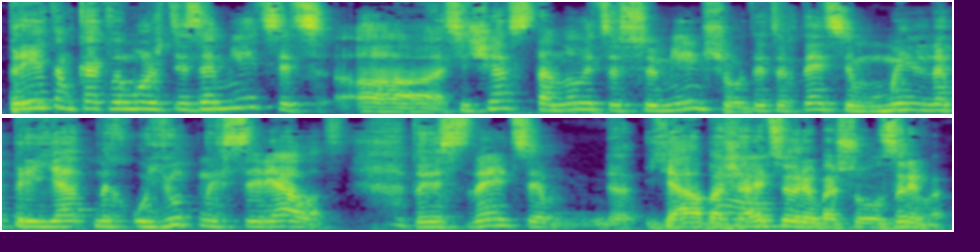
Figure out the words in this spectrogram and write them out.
При этом, как вы можете заметить, а, сейчас становится все меньше вот этих, знаете, мыльно-приятных, уютных сериалов. То есть, знаете, я обожаю теорию Большого Взрыва.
